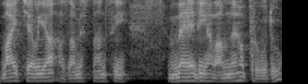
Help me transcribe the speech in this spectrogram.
majitelia a zamestnanci médií hlavného prúdu?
